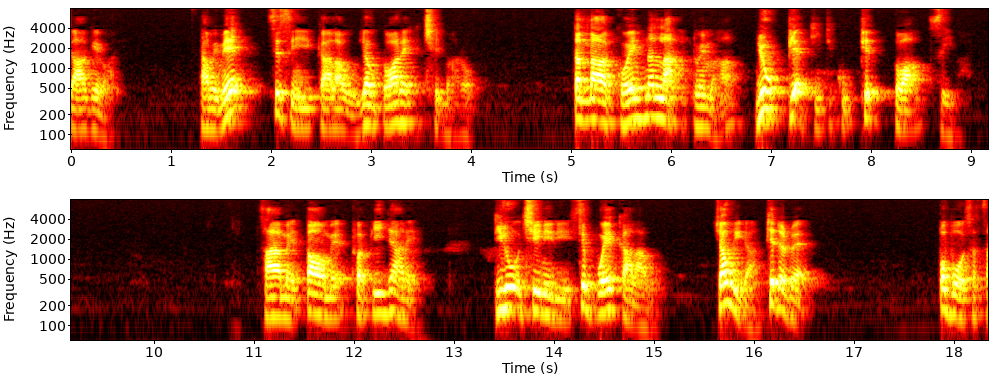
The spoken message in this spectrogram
ကားခဲ့ပါတယ်ဒါပေမဲ့စစ်စင်ကြီးကာလာကိုရောက်သွားတဲ့အချိန်မှာတော့တလခွဲနှစ်လအတွင်းမှာမြို့ပြက်ကြီးတစ်ခုဖြစ်သွားစေပါ စားမယ်တောင်းမယ်ထွက်ပြေးကြတဲ့ဒီလိုအခြေအနေတွေစစ်ပွဲကာလာကိုရောက်နေတာဖြစ်တဲ့အတွက်ပေါ်ပေါ်ဆဆ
